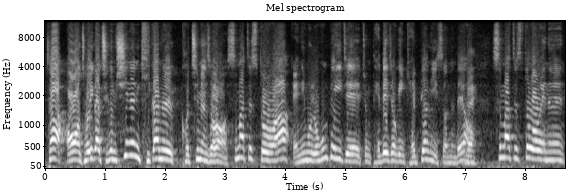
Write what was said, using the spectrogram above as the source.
자, 어, 저희가 지금 쉬는 기간을 거치면서 스마트 스토어와 애니멀로 홈페이지에 좀 대대적인 개편이 있었는데요. 네. 스마트 스토어에는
